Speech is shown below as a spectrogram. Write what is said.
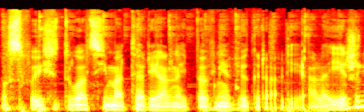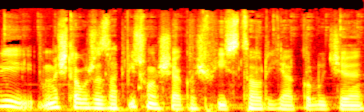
o swojej sytuacji materialnej pewnie wygrali. Ale jeżeli myślą, że zapiszą się jakoś w historii jako ludzie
